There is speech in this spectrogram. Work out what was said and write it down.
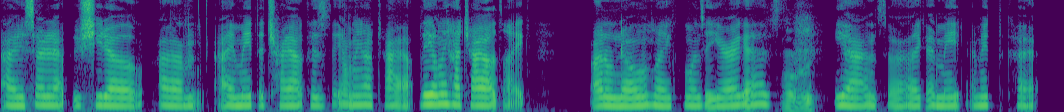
I started at Bushido. Um, I made the tryout because they only have tryout. They only had tryouts like, I don't know, like once a year, I guess. Oh, really? Yeah, and so like I made I made the cut.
